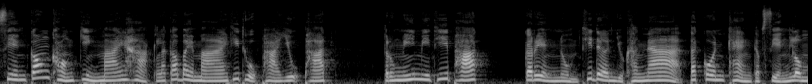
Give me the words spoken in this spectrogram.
เสียงก้องของกิ่งไม้หักแล้วก็ใบไม้ที่ถูกพายุพัด ตรงนี้มีที่พักกระเรียงหนุ่มที่เดินอยู่ข้างหน้า ตะโกนแข่งกับเสียงลม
